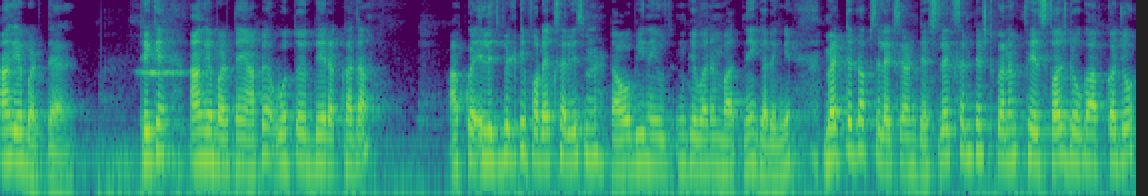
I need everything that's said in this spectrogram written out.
आगे बढ़ते हैं। ठीक है? आगे बढ़ते हैं यहाँ पे। वो तो दे रखा था। आपका एलिजिबिलिटी फॉर एक्स सर्विस में हटाओ भी नहीं उनके बारे में बात नहीं करेंगे। Method of selection test selection test के बारे में फ़ेज़ फ़र्स्ट होगा आपका, जो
